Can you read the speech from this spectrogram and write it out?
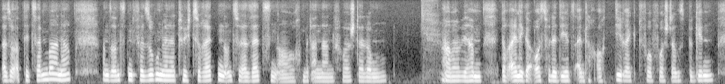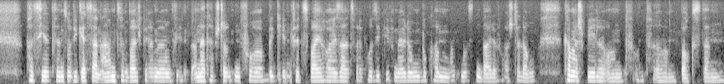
also ab Dezember. Ne? Ansonsten versuchen wir natürlich zu retten und zu ersetzen auch mit anderen Vorstellungen. Aber wir haben doch einige Ausfälle, die jetzt einfach auch direkt vor Vorstellungsbeginn passiert sind, so wie gestern Abend zum Beispiel haben wir irgendwie anderthalb Stunden vor Beginn für zwei Häuser zwei Positivmeldungen bekommen und mussten beide Vorstellungen, Kammerspiele und, und ähm, Box dann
